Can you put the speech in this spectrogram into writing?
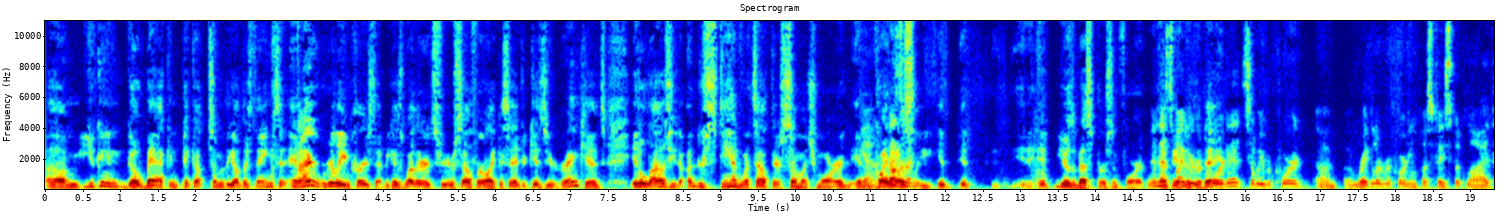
um, you can go back and pick up some of the other things. And, and I really encourage that because whether it's for yourself or, like I said, your kids or your grandkids, it allows you to understand what's out there so much more. And, and Yeah, quite that's honestly, it, it, it, it, you're the best person for it and at that's the why end we of the record day. it. So we record um, a regular recording plus Facebook Live,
